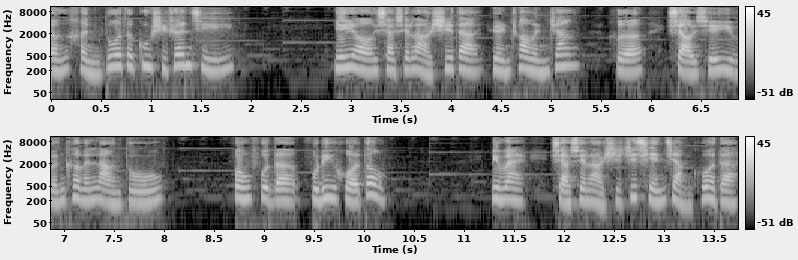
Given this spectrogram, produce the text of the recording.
等很多的故事专辑，也有小学老师的原创文章和小学语文课文朗读，丰富的福利活动。另外，小学老师之前讲过的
